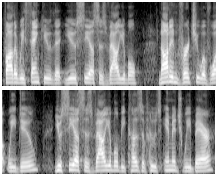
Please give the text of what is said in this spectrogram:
Father, we thank you that you see us as valuable, not in virtue of what we do. You see us as valuable because of whose image we bear.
